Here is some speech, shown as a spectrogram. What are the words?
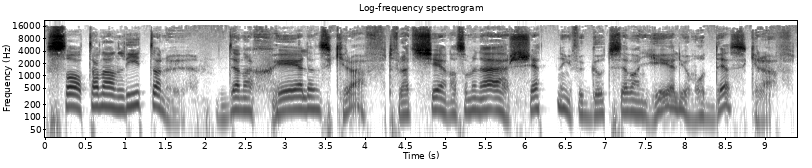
Satan anlitar nu denna själens kraft för att tjäna som en ersättning för Guds evangelium och dess kraft.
